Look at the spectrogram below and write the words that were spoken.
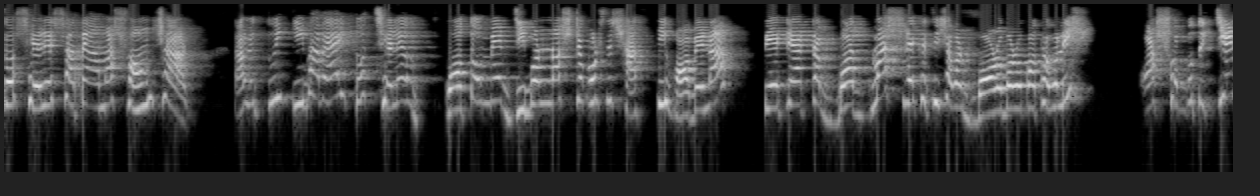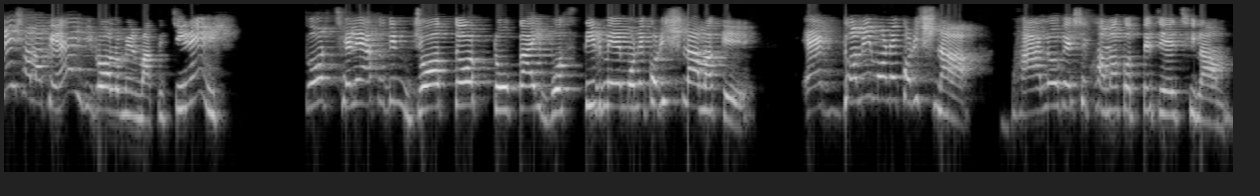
তোর ছেলের সাথে আমার সংসার। তাহলে তুই কীভাবে, এই তোর ছেলে কত মেয়ের জীবন নষ্ট করছে, শাস্তি হবে না? পেটে একটা বদমাস রেখেছিস, আবার বড় বড় কথা বলিস? অসভ্য, তুই চিনিস আমাকে? এই হিরো আলমের মা তুই চিনিস? তোর ছেলে এতদিন যত টোকাই বস্তির মেয়ে মনে করিস না আমাকে? একদমই মনে করিস না। ভালোবেসে ক্ষমা করতে চেয়েছিলাম।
